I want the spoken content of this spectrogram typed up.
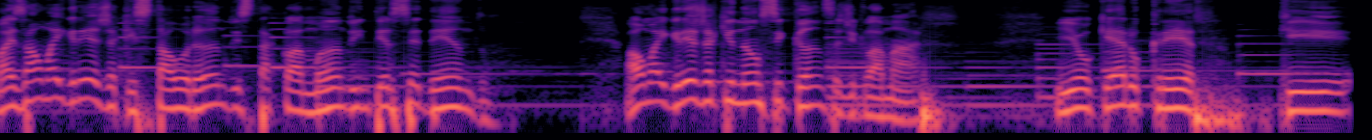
mas há uma igreja que está orando, está clamando, intercedendo Há uma igreja que não se cansa de clamar. E eu quero crer que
